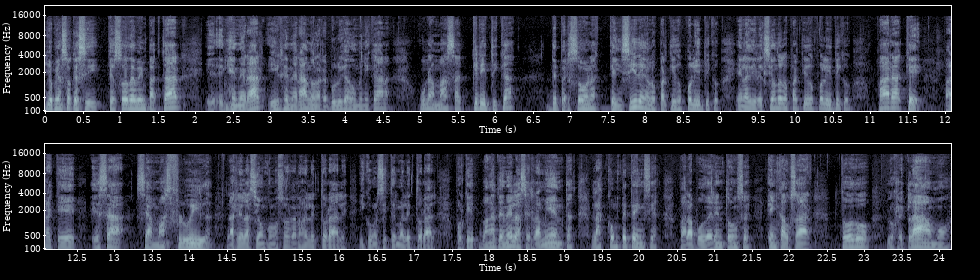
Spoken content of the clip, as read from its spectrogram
yo pienso que sí, que eso debe impactar eh, en generar, ir generando en la República Dominicana una masa crítica de personas que inciden en los partidos políticos, en la dirección de los partidos políticos, ¿para qué? para que esa sea más fluida la relación con los órganos electorales y con el sistema electoral, porque van a tener las herramientas, las competencias para poder entonces encauzar todos los reclamos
